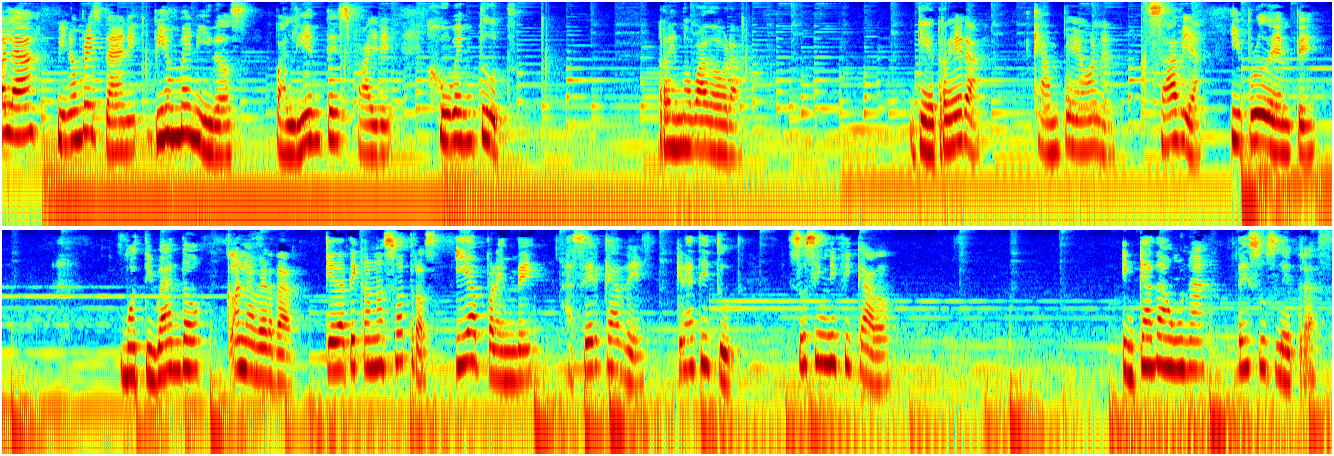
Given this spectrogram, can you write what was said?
hola, mi nombre es Dani. Bienvenidos. Valientes Fire, Juventud. Renovadora. Guerrera, campeona, sabia y prudente. Motivando con la verdad. Quédate con nosotros y aprende acerca de gratitud, su significado en cada una de sus letras.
